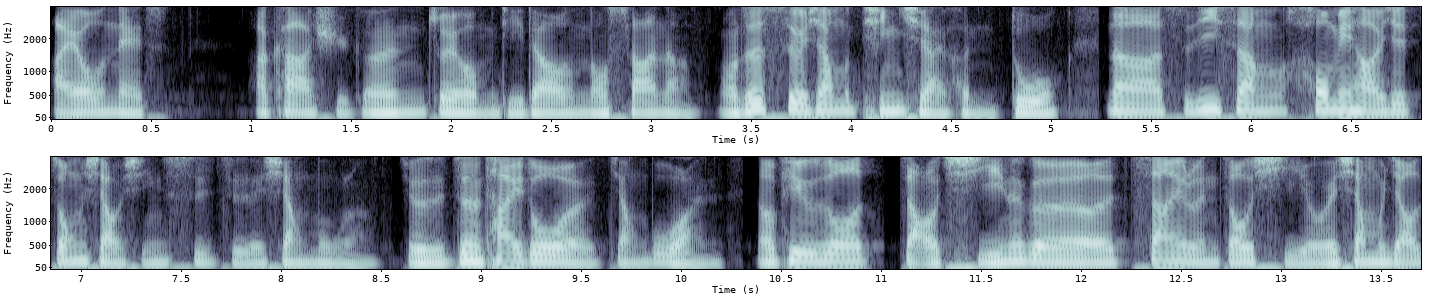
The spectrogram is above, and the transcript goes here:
IONET、Akash 跟最后我们提到 Nosana 哦，这四个项目听起来很多，那实际上后面还有一些中小型市值的项目了，就是真的太多了，讲不完。然后譬如说早期那个上一轮周期有个项目叫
